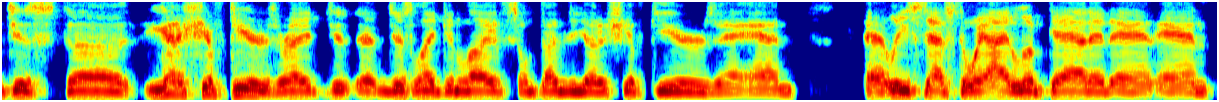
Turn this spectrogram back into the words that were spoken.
just uh, you got to shift gears, right? Just, just like in life, sometimes you got to shift gears, and at least that's the way I looked at it, and and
